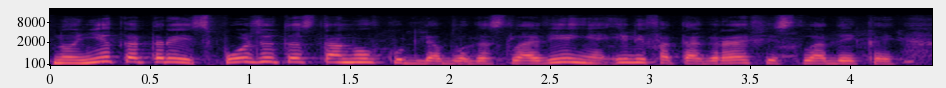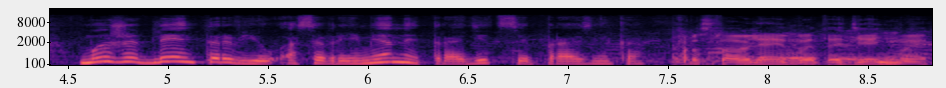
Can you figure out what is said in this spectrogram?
Но некоторые используют остановку для благословения или фотографий с владыкой. Мы же для интервью о современной традиции праздника. Прославляем в этот день мы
